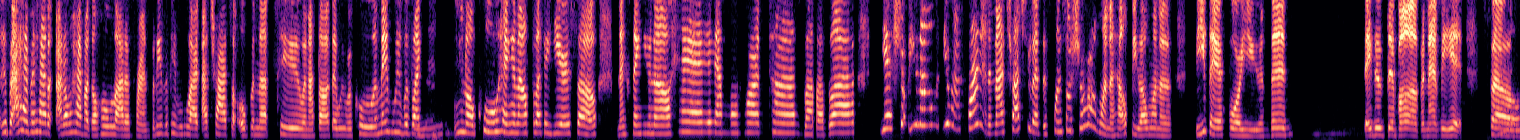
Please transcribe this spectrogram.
because I haven't had I don't have like a whole lot of friends, but these are people who I, I tried to open up to and I thought that we were cool and maybe we was like mm-hmm. you know cool hanging out for like a year or so. Next thing you know, hey, I'm on hard times, blah blah blah. Yeah, sure, you know, you're my friend and I trust you at this point. So sure I want to help you. I want to be there for you. And then they just dip up and that be it. So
